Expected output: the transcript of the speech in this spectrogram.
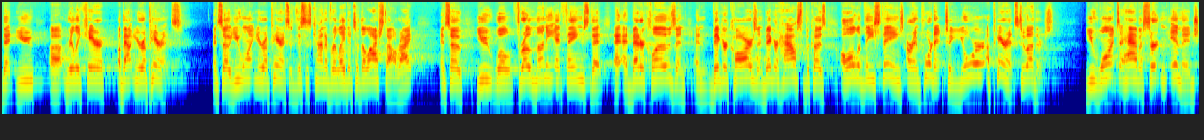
that you uh, really care about your appearance. And so you want your appearance. This is kind of related to the lifestyle, right? And so you will throw money at things that, at better clothes and, and bigger cars and bigger house because all of these things are important to your appearance to others. You want to have a certain image,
